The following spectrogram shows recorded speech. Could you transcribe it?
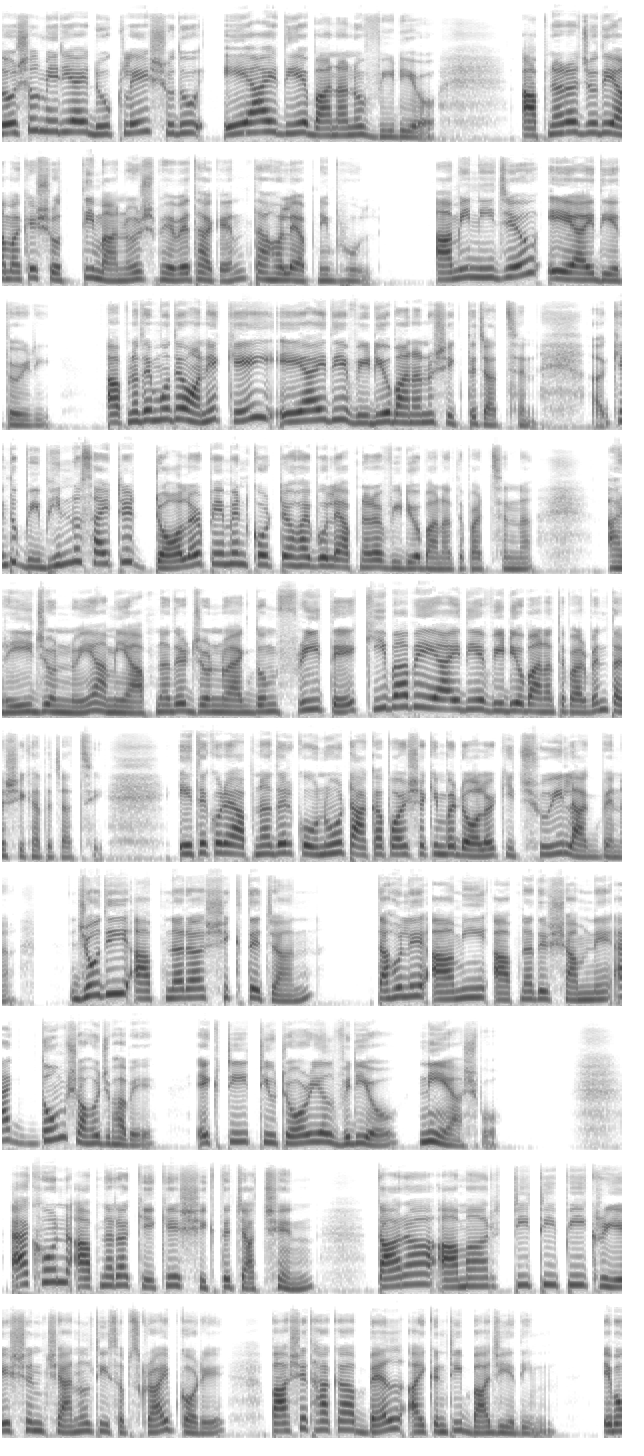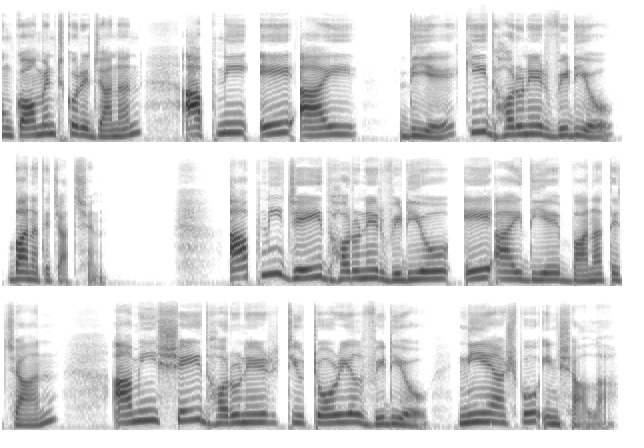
Social মিডিয়ায় ঢুকলে শুধু এআই দিয়ে বানানো ভিডিও। আপনারা যদি আমাকে সত্যি মানুষ ভেবে থাকেন, তাহলে আপনি ভুল। আমি নিজেও এআই দিয়ে তৈরি। আপনাদের মধ্যে অনেকেই এআই দিয়ে ভিডিও বানানো শিখতে চাচ্ছেন। কিন্তু বিভিন্ন সাইটে ডলার পেমেন্ট করতে হয় বলে আপনারা ভিডিও বানাতে পারছেন না। আর এই জন্যই আমি আপনাদের জন্য একদম ফ্রিতে কীভাবে এআই দিয়ে ভিডিও বানাতে পারবেন তা শেখাতে চাচ্ছি। এতে করে আপনাদের কোনো টাকা পয়সা কিংবা ডলার কিছুই লাগবে না। যদি আপনারা শিখতে চান, তাহলে আমি আপনাদের সামনে একদম সহজভাবে একটি টিউটোরিয়াল ভিডিও নিয়ে আসব। এখন আপনারা কে কে শিখতে চাচ্ছেন, তারা আমার টিটিপি ক্রিয়েশন চ্যানেলটি সাবস্ক্রাইব করে পাশে থাকা বেল আইকনটি বাজিয়ে দিন এবং কমেন্ট করে জানান, আপনি এআই দিয়ে কী ধরনের ভিডিও বানাতে চাচ্ছেন। আপনি যেই ধরনের ভিডিও এআই দিয়ে বানাতে চান, আমি সেই ধরনের টিউটোরিয়াল ভিডিও নিয়ে আসব ইনশাআল্লাহ।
